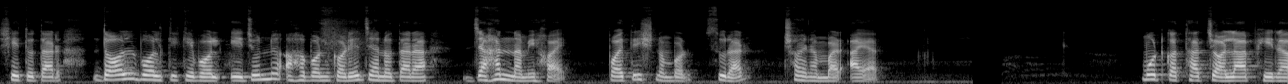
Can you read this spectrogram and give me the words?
সে তো তার দল বলকে কেবল এজন্য আহ্বান করে যেন তারা জাহান্নামি হয়। পঁয়ত্রিশ নম্বর সুরার ছয় নম্বর আয়াত। মোট কথা, চলা, ফেরা,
